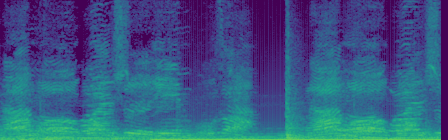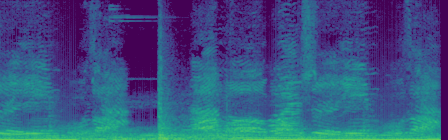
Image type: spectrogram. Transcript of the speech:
南无观世音菩萨，南无观世音菩萨，南无观世音菩萨，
